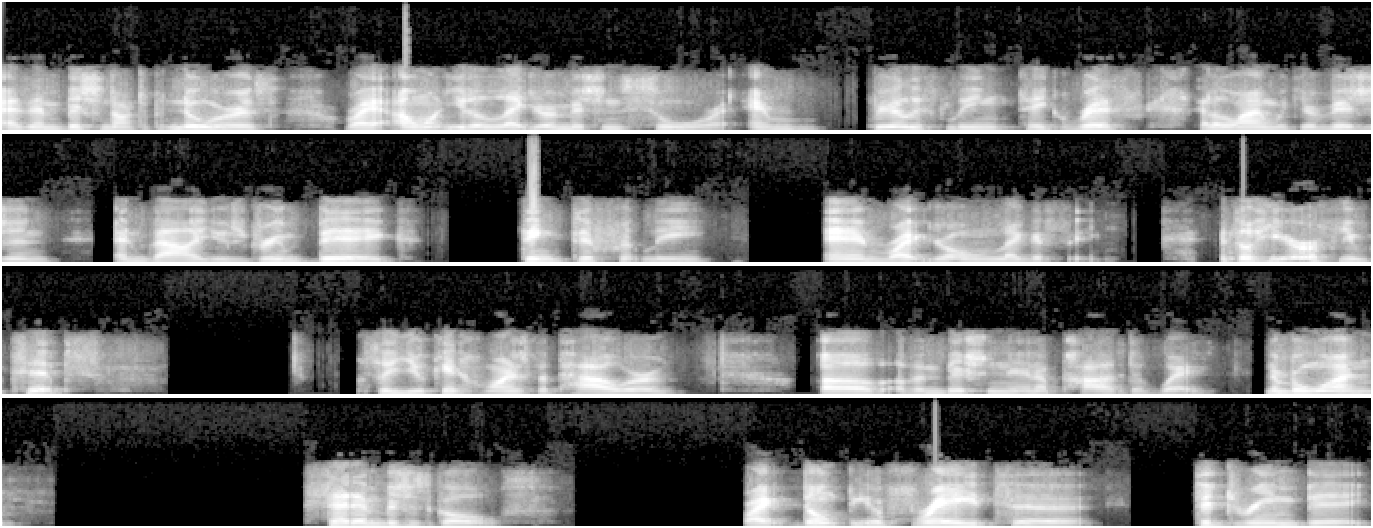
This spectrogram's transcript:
as ambition entrepreneurs, right? I want you to let your mission soar and fearlessly take risks that align with your vision and values. Dream big, think differently, and write your own legacy. And so here are a few tips so you can harness the power of, of ambition in a positive way. Number one, set ambitious goals. Right? Don't be afraid to to dream big.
